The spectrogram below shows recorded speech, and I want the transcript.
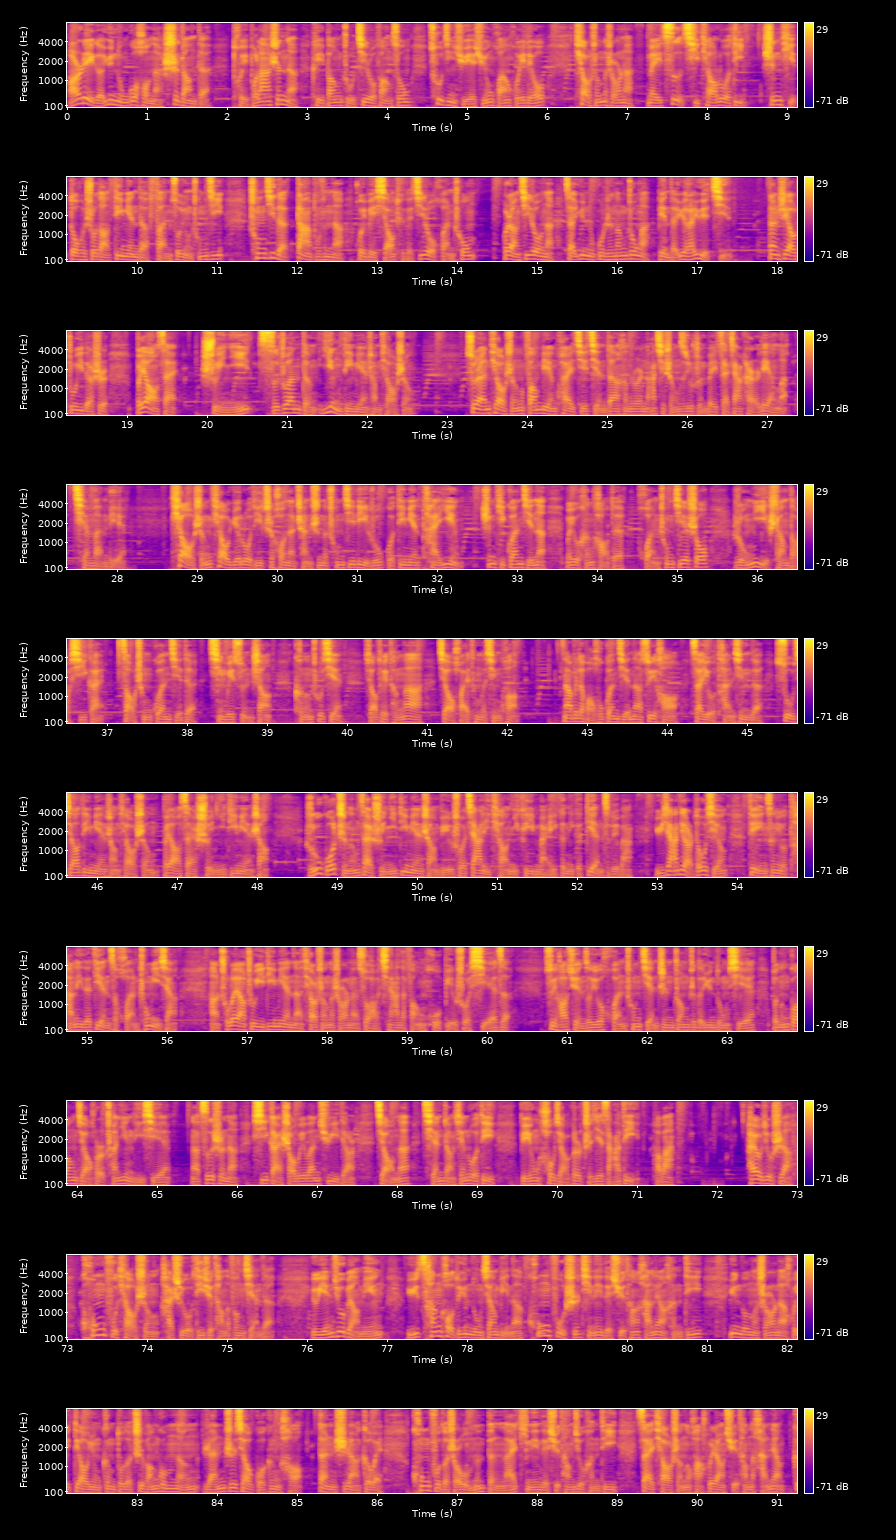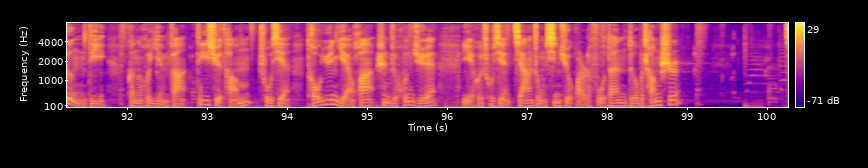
而这个运动过后呢，适当的腿部拉伸呢，可以帮助肌肉放松，促进血液循环回流。跳绳的时候呢，每次起跳落地，身体都会受到地面的反作用冲击，冲击的大部分呢会被小腿的肌肉缓冲，会让肌肉呢在运动过程当中啊变得越来越紧。但是要注意的是，不要在水泥、瓷砖等硬地面上跳绳。虽然跳绳方便快捷简单，很多人拿起绳子就准备在家开始练了，千万别。跳绳跳跃落地之后呢，产生的冲击力，如果地面太硬，身体关节呢没有很好的缓冲接收，容易伤到膝盖，造成关节的轻微损伤，可能出现小腿疼啊、脚踝疼的情况。那为了保护关节呢，最好在有弹性的塑胶地面上跳绳，不要在水泥地面上。如果只能在水泥地面上，比如说家里跳，你可以买一个那个垫子，对吧？瑜伽垫都行，垫一层有弹力的垫子缓冲一下。啊，除了要注意地面呢，跳绳的时候呢，做好其他的防护，比如说鞋子，最好选择有缓冲减震装置的运动鞋，不能光脚或者穿硬底鞋。那姿势呢，膝盖稍微弯曲一点，脚呢前掌先落地，别用后脚跟直接砸地，好吧？还有就是啊，空腹跳绳还是有低血糖的风险的。有研究表明，与餐后的运动相比呢，空腹时体内的血糖含量很低。运动的时候呢，会调用更多的脂肪功能，燃脂效果更好。但是啊，各位，空腹的时候我们本来体内的血糖就很低，再跳绳的话会让血糖的含量更低，可能会引发低血糖，出现头晕眼花，甚至昏厥，也会出现加重心血管的负担，得不偿失。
